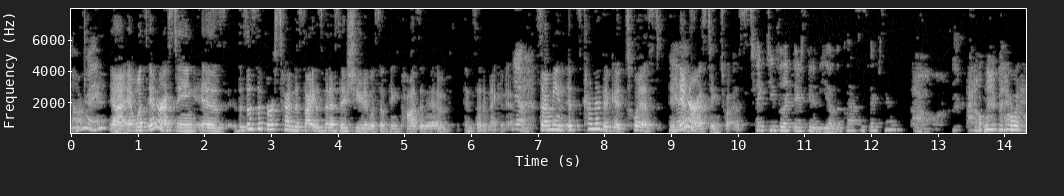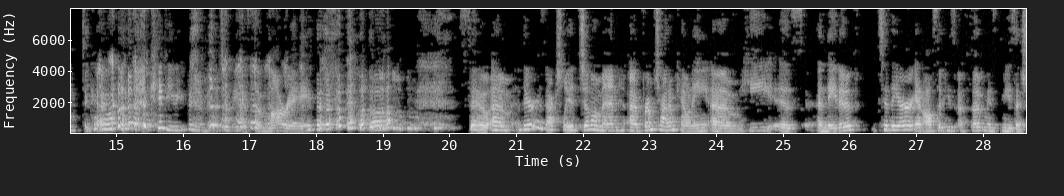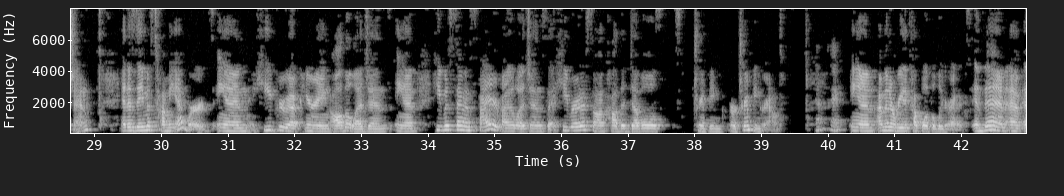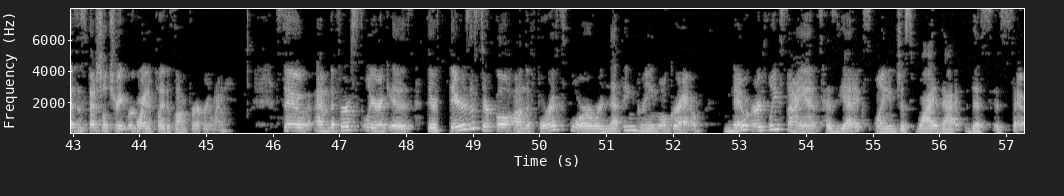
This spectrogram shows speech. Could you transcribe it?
All right. Yeah, and what's interesting is this is the first time the site has been associated with something positive instead of negative. Yeah. So, I mean, it's kind of a good twist, an Yeah. interesting twist. Like, do you feel like there's going to be yoga classes there soon? Oh, I don't know, but I would have to go. Can you even imagine me get some mare? So, um, there is actually a gentleman um, from Chatham County. Um, he is a native to there, and also he's a folk mu- musician, and his name is Tommy Edwards. And he grew up hearing all the legends, and he was so inspired by the legends that he wrote a song called "The Devil's Tramping" or "Tramping Ground." Okay. and I'm going to read a couple of the lyrics. And then, um, as a special treat, we're going to play the song for everyone. So, um, the first lyric is, there, there's a circle on the forest floor where nothing green will grow. No earthly science has yet explained just why that this is so.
